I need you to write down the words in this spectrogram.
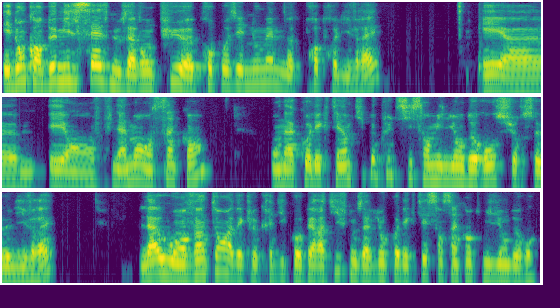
Et donc en 2016, nous avons pu proposer nous-mêmes notre propre livret. Et, et en, finalement, en cinq ans, on a collecté un petit peu plus de 600 millions d'euros sur ce livret, là où en 20 ans, avec le crédit coopératif, nous avions collecté 150 millions d'euros.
